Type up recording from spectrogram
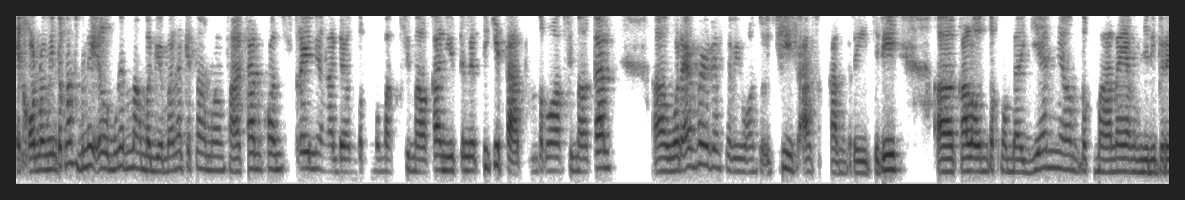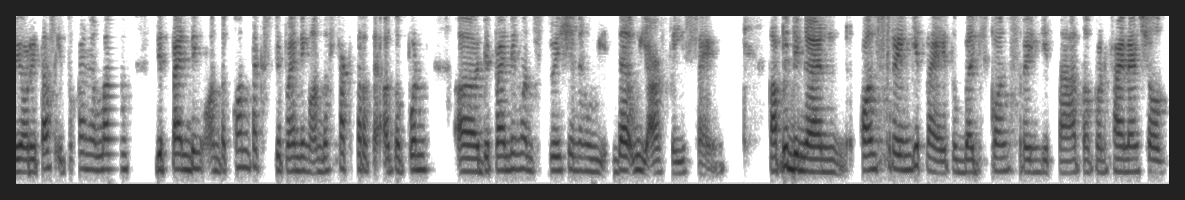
ekonomi itu kan sebenarnya ilmu tentang bagaimana kita memanfaatkan constraint yang ada untuk memaksimalkan utility kita, untuk memaksimalkan uh, whatever it is that we want to achieve as a country. Jadi uh, kalau untuk pembagiannya, untuk mana yang menjadi prioritas itu kan memang depending on the context, depending on the factor ataupun uh, depending on the situation yang we, that we are facing. Tapi dengan constraint kita yaitu budget constraint kita ataupun financial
